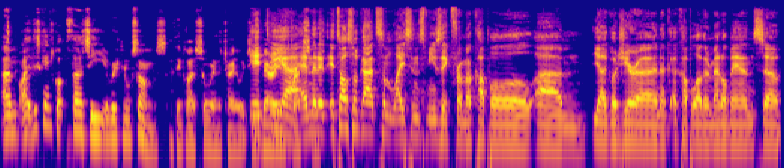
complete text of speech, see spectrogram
Um, I, this game's got 30 original songs. I think I saw in the trailer, which is it, very yeah, impressive. and then it, it's also got some licensed music from a couple, um, yeah, Gojira and a, a couple other metal bands. So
